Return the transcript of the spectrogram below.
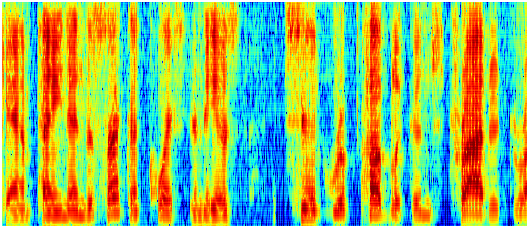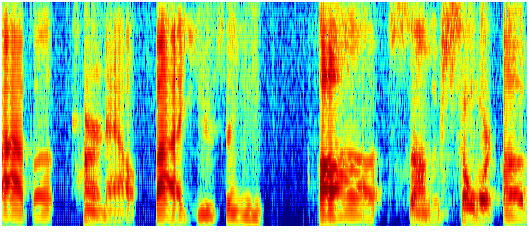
campaign? And the second question is should Republicans try to drive up turnout by using uh, some sort of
